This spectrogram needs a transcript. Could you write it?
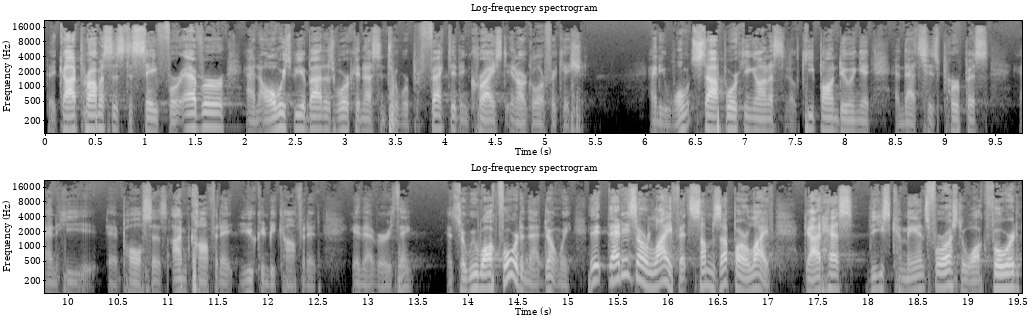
That God promises to save forever and always be about his work in us until we're perfected in Christ in our glorification. And he won't stop working on us and he'll keep on doing it, and that's his purpose. And he and Paul says, I'm confident you can be confident in that very thing. And so we walk forward in that, don't we? It, that is our life. It sums up our life. God has these commands for us to walk forward.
